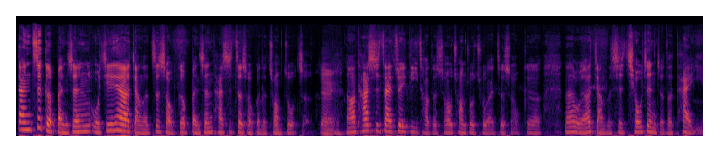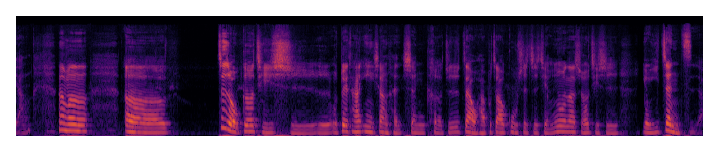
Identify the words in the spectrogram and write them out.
但这个本身，我接下来要讲的这首歌本身，他是这首歌的创作者，对，然后他是在最低潮的时候创作出来这首歌。那我要讲的是邱振哲的《太阳》。那么，呃，这首歌其实我对他印象很深刻，就是在我还不知道故事之前，因为那时候其实。有一阵子啊，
